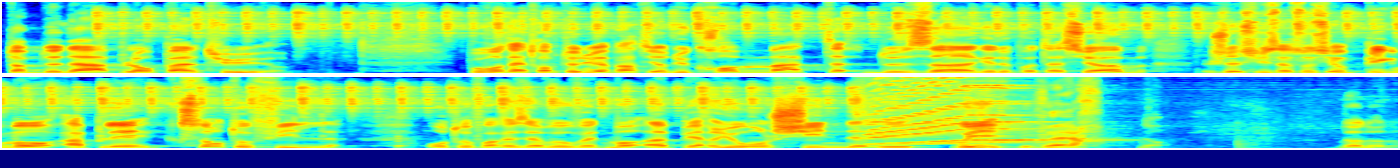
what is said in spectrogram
Top de Naples en peinture. Pouvant être obtenu à partir du chromate de zinc et de potassium, je suis associé au pigment appelé xanthophile, autrefois réservé aux vêtements impériaux en Chine et... Oui Le vert? Non. Non, non, non.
